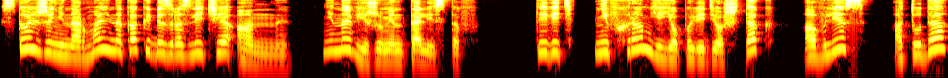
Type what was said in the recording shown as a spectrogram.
столь же ненормальна, как и безразличие Анны. Ненавижу менталистов. Ты ведь не в храм ее поведешь, так? А в лес? А туда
